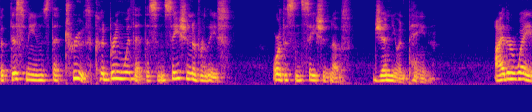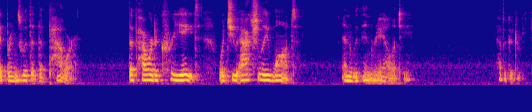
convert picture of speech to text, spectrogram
But this means that truth could bring with it the sensation of relief or the sensation of genuine pain. Either way, it brings with it the power the power to create what you actually want and within reality. Have a good week.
